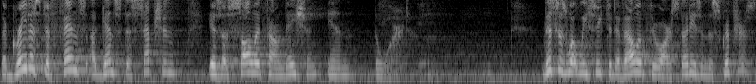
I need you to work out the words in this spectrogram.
The greatest defense against deception is a solid foundation in the Word. This is what we seek to develop through our studies in the scriptures.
